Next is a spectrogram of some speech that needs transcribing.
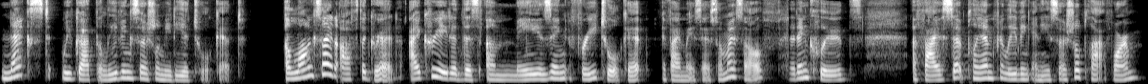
Next, we've got the Leaving Social Media Toolkit. Alongside Off the Grid, I created this amazing free toolkit, if I may say so myself, that includes a five step plan for leaving any social platform,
